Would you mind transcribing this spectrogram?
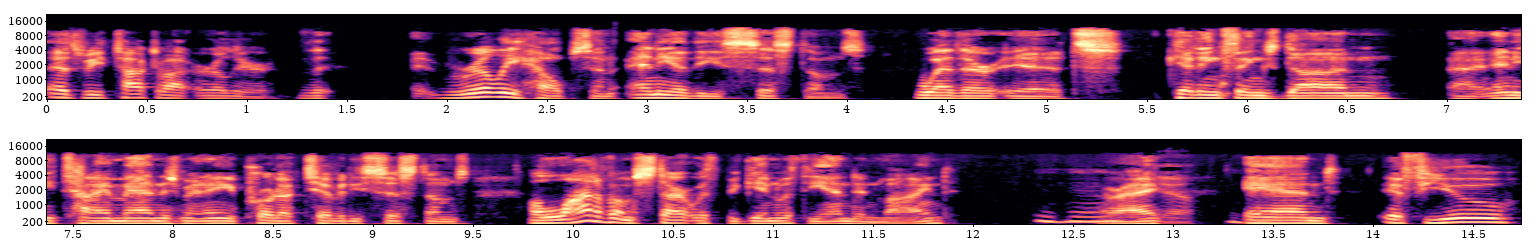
as we talked about earlier, that it really helps in any of these systems, whether it's getting things done, uh, any time management, any productivity systems. A lot of them start with begin with the end in mind. Mm-hmm. All right, yeah. and if you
